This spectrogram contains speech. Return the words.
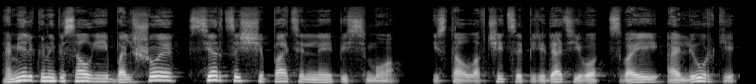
Амелька написал ей большое сердцещипательное письмо и стал ловчиться передать его своей алюрке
